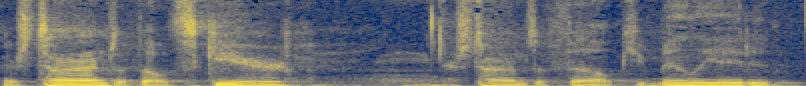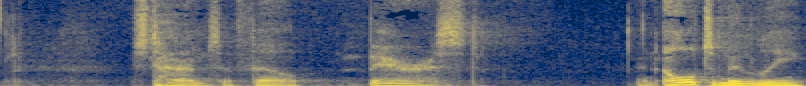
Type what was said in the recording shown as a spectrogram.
There's times I felt scared. There's times I felt humiliated. There's times I felt embarrassed. And ultimately,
